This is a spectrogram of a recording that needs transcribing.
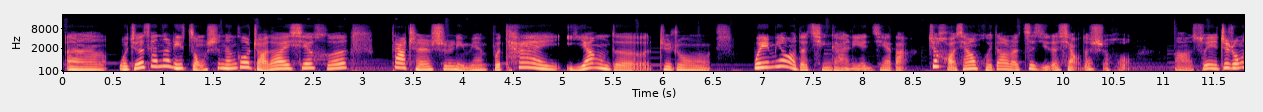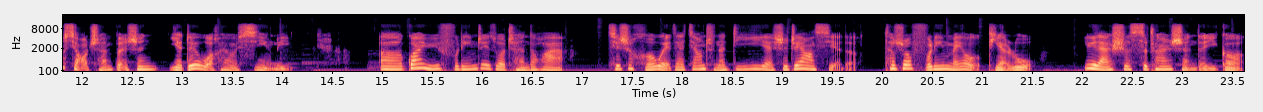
嗯，我觉得在那里总是能够找到一些和大城市里面不太一样的这种微妙的情感连接吧，就好像回到了自己的小的时候啊，所以这种小城本身也对我很有吸引力。呃，关于涪陵这座城的话，其实何伟在《江城》的第一页是这样写的，他说涪陵没有铁路，历来是四川省的一个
